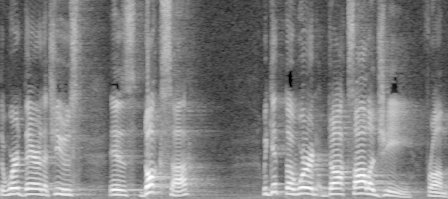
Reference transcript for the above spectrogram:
The word there that's used is doxa. We get the word doxology from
